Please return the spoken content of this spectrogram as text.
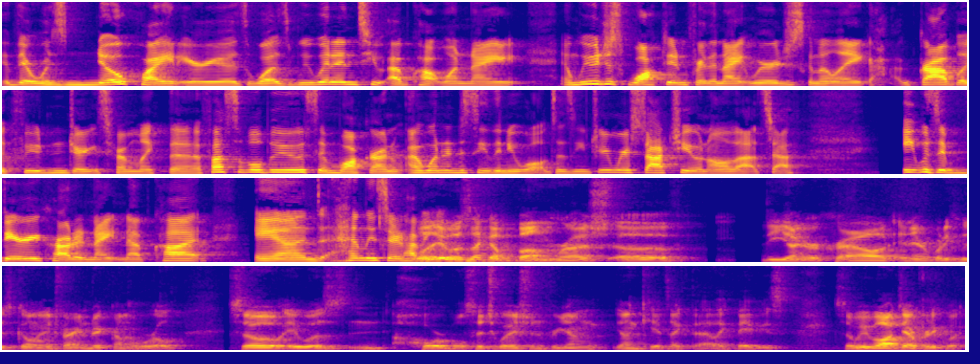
there was no quiet areas was we went into Epcot one night and we just walked in for the night. We were just gonna like grab like food and drinks from like the festival booths and walk around. I wanted to see the new Walt Disney Dreamer statue and all that stuff. It was a very crowded night in Epcot, and Henley started having. Well, it was like a bum rush of the younger crowd and everybody who's going and trying to make around the world. So it was horrible situation for young young kids like that, like babies. So we walked out pretty quick.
